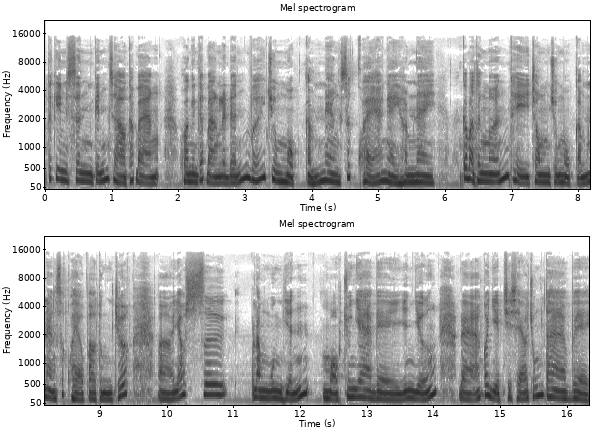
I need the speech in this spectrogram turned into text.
Tất Kim xin kính chào các bạn. Hoan nghênh các bạn lại đến với chuyên mục Cẩm nang sức khỏe ngày hôm nay. Các bạn thân mến, thì trong chuyên mục Cẩm nang sức khỏe vào tuần trước, uh, giáo sư Lâm Quân Dĩnh, một chuyên gia về dinh dưỡng, đã có dịp chia sẻ với chúng ta về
